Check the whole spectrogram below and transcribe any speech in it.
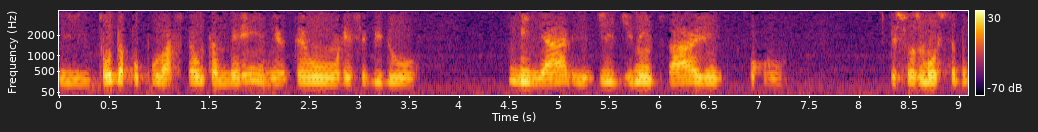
e toda a população também, eu tenho recebido milhares de, de mensagens com pessoas mostrando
